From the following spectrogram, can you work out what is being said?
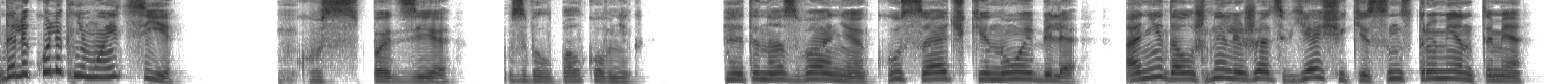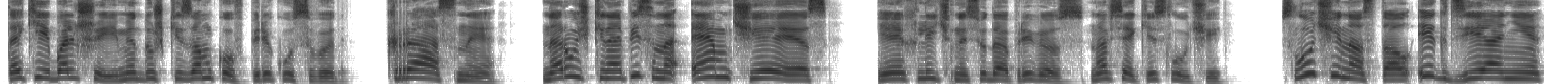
«Далеко ли к нему идти?» «Господи!» — взвыл полковник. «Это название «Кусачки Нойбеля». Они должны лежать в ящике с инструментами, Такие большие, медушки замков перекусывают. Красные. На ручке написано «МЧС». Я их лично сюда привез, на всякий случай. Случай настал, и где они?»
